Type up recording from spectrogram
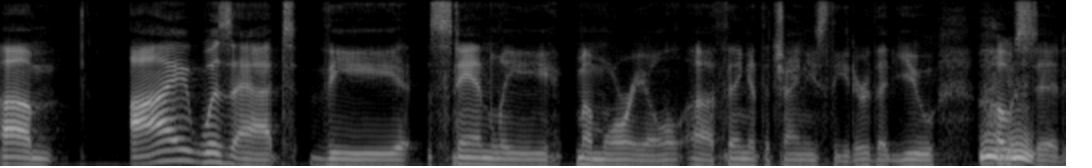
Um, I was at the Stan Lee Memorial uh, thing at the Chinese Theater that you hosted,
